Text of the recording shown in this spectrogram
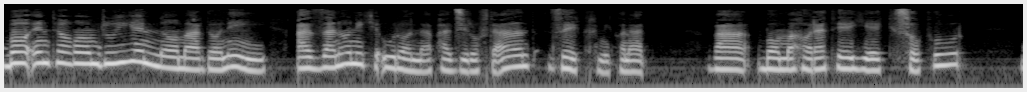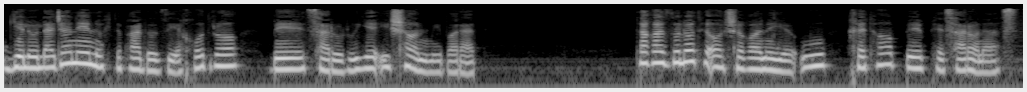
با انتقامجویی نامردانه ای از زنانی که او را نپذیرفتند ذکر می کند و با مهارت یک سپور گل و لجن نکته پردازی خود را به سر و روی ایشان میبارد. تغزلات عاشقانه او خطاب به پسران است.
